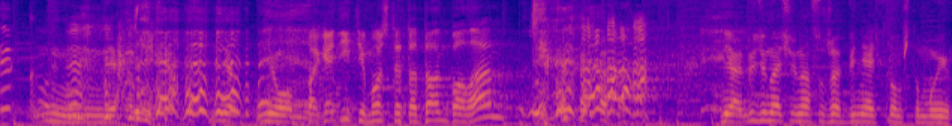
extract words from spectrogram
Какой? М, Нет, нет, нет, не он. Погодите, может это Дан Балан? Не, люди начали нас уже обвинять в том, что мы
